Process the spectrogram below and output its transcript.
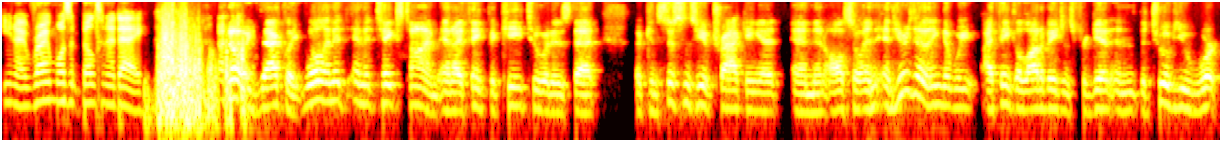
you know rome wasn't built in a day. No exactly. Well and it and it takes time. And i think the key to it is that the consistency of tracking it and then also and, and here's the thing that we i think a lot of agents forget and the two of you work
